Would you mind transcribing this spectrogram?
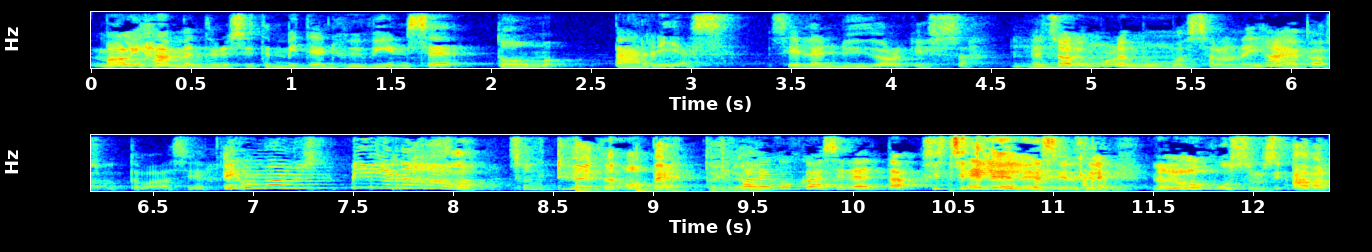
mä olin hämmentynyt sitten, miten hyvin se Tom pärjäs siellä New Yorkissa. Mm. Et se oli mulle muun muassa sellainen ihan epäuskottava asia. Ei kun mä olin, millä rahalla? Se on työtön opettaja. Mä olin koko ajan silleen, että... Sitten se elelee siellä, silleen, ne oli lopussa semmosia aivan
